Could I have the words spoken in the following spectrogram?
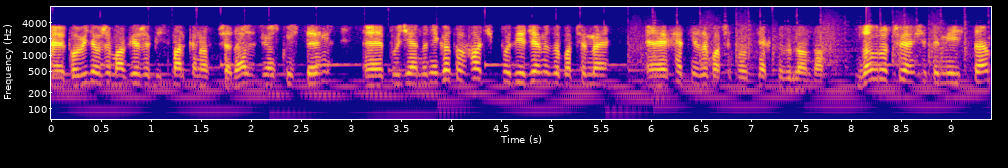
E, Powiedział, że ma wieżę Bismarcka na sprzedaż, w związku z tym e, powiedziałem do niego, to chodź, podjedziemy, zobaczymy, e, chętnie zobaczę po prostu jak to wygląda. Zauroczyłem się tym miejscem,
